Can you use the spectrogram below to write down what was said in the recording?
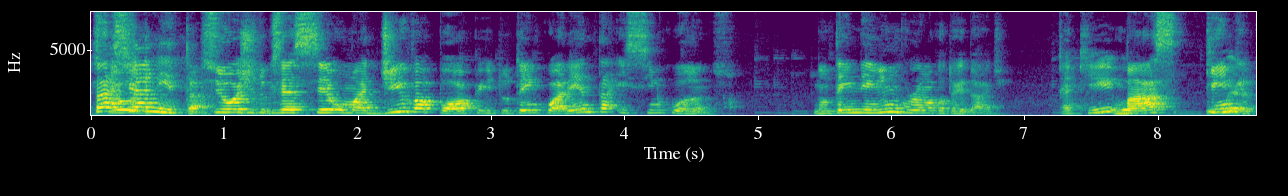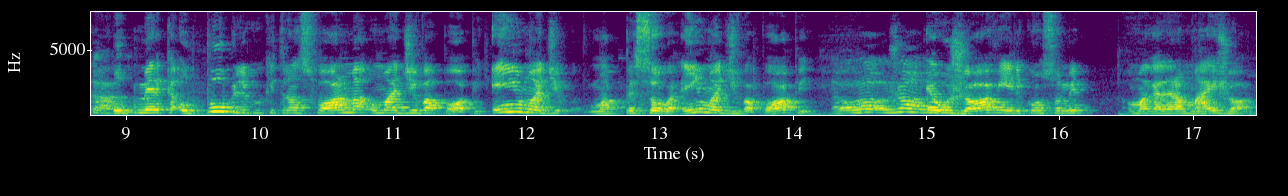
Pra Se hoje- Anitta. Se hoje tu quiser ser uma diva pop e tu tem 45 anos, não tem nenhum problema com a tua idade. Aqui, Mas quem, mercado. o, o público que transforma uma diva pop em uma, uma pessoa em uma diva pop é o, o jovem. é o jovem, ele consome uma galera mais jovem.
